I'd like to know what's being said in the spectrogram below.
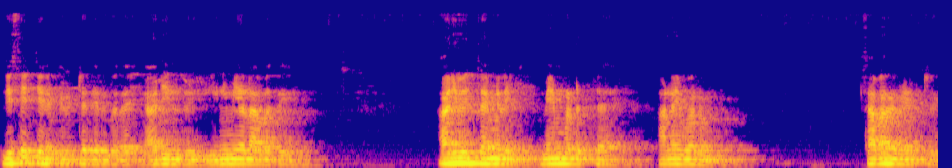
திசை திருப்பிவிட்டது என்பதை அறிந்து இனிமேலாவது அறிவுத்தமிழை மேம்படுத்த அனைவரும் சபதமேற்று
